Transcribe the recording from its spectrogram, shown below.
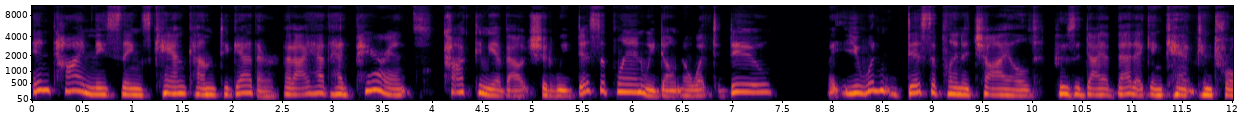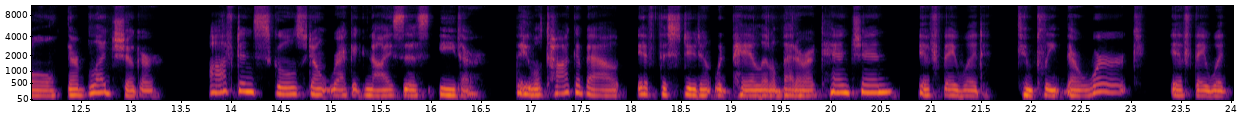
In time, these things can come together, but I have had parents talk to me about should we discipline? We don't know what to do. But you wouldn't discipline a child who's a diabetic and can't control their blood sugar. Often schools don't recognize this either. They will talk about if the student would pay a little better attention, if they would complete their work, if they would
